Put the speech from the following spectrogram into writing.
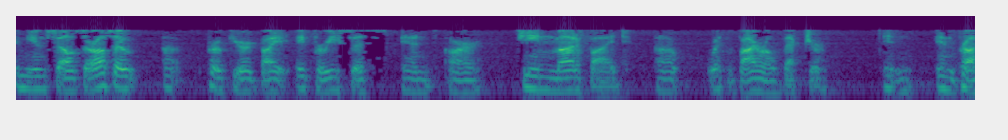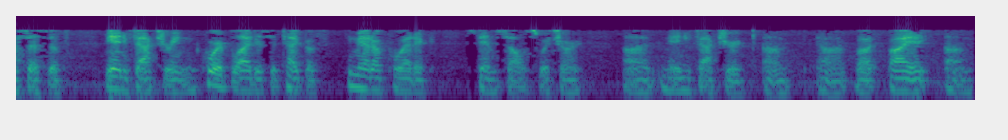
immune cells are also uh, procured by apheresis and are gene modified uh, with a viral vector in, in the process of manufacturing. Cord blood is a type of hematopoietic stem cells, which are uh, manufactured um, uh, by, um,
